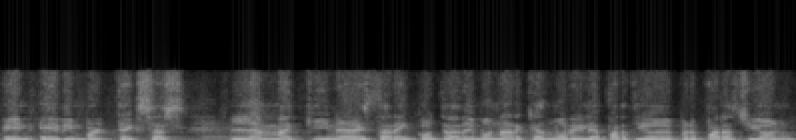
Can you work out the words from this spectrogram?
en Edinburgh, Texas. La máquina estará en contra de Monarcas Morelia, partido de preparación.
